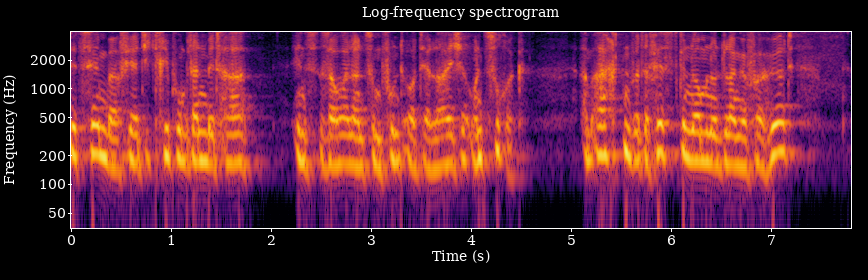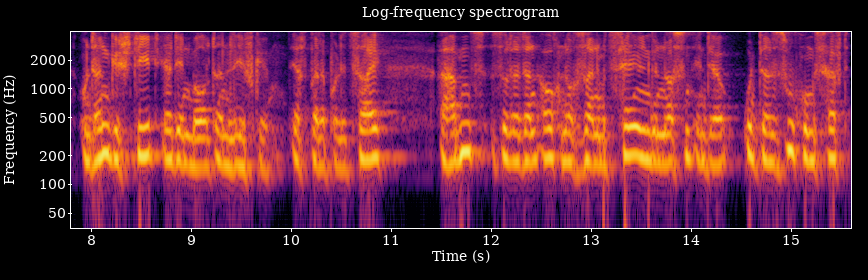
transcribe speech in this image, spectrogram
Dezember fährt die Kripum dann mit H. ins Sauerland zum Fundort der Leiche und zurück. Am 8. wird er festgenommen und lange verhört und dann gesteht er den Mord an Levke. Erst bei der Polizei. Abends soll er dann auch noch seinem Zellengenossen in der Untersuchungshaft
